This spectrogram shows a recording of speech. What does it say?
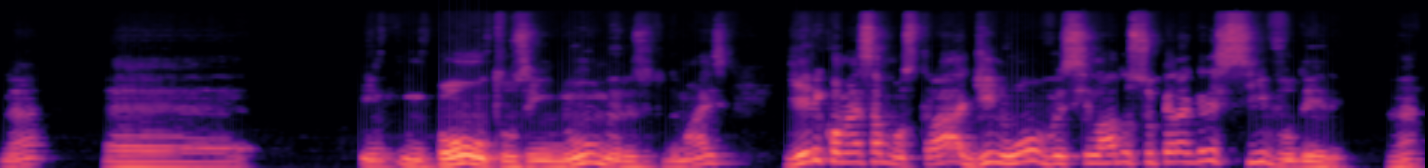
né? É, em, em, pontos, em números e tudo mais, e ele começa a mostrar de novo esse lado super agressivo dele, né?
